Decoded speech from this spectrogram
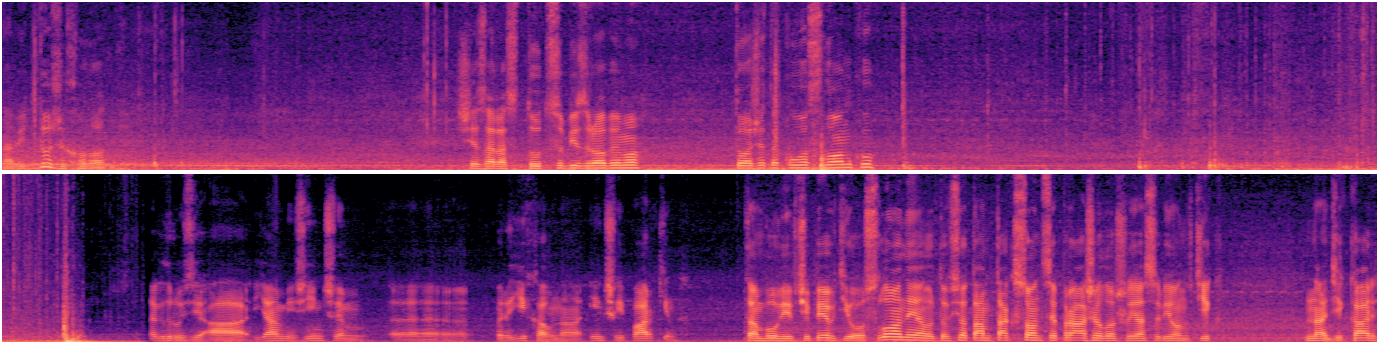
Навіть дуже холодне. Ще зараз тут собі зробимо теж таку ослонку. Так, друзі, а я між іншим е- переїхав на інший паркінг. Там був і вчепив ті ослони, але то все там так сонце пражило, що я собі он втік на дікар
